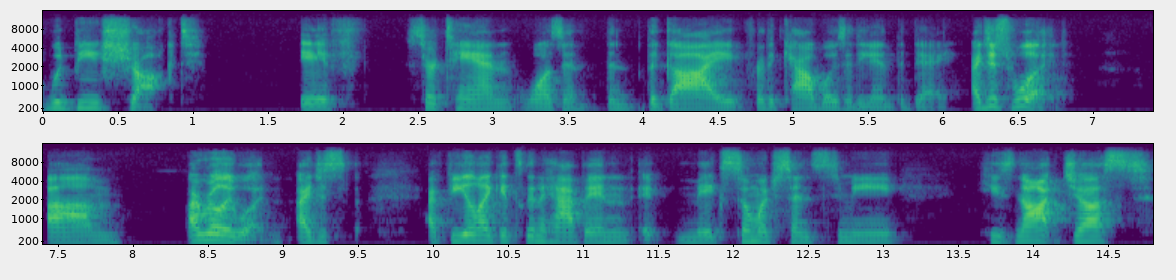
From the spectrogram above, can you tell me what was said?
would be shocked if Surtain wasn't the, the guy for the Cowboys at the end of the day. I just would. Um, I really would. I just I feel like it's gonna happen. It makes so much sense to me. He's not just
